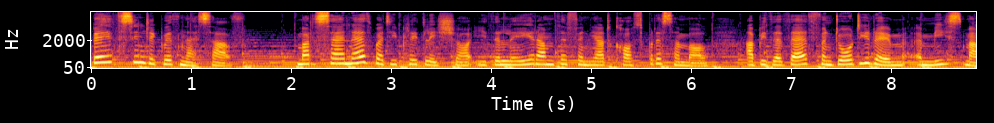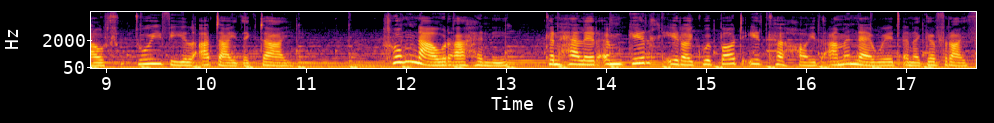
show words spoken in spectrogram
Beth sy'n digwydd nesaf? Mae'r Senedd wedi pleidleisio i ddileu'r amddiffyniad cosb resymol a bydd y ddeddf yn dod i rym y mis Mawrth 2022. Rhwng nawr a hynny, cynhelir ymgyrch i roi gwybod i'r cyhoedd am y newid yn y gyfraith,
